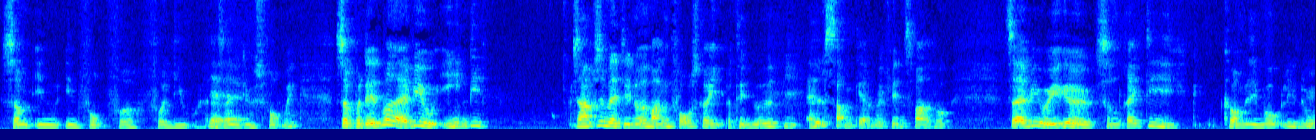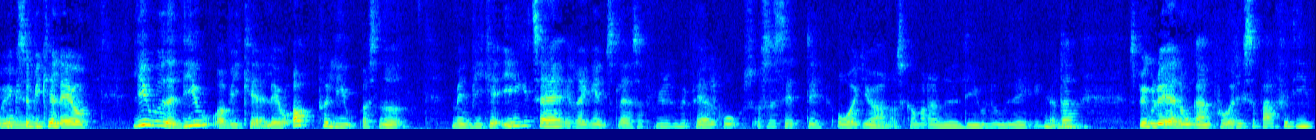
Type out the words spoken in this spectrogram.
som en, en form for, for liv, Ja, altså en livsform. Ikke? Så på den måde er vi jo egentlig, samtidig med at det er noget, mange forsker i, og det er noget, vi alle sammen gerne vil finde svaret på, så er vi jo ikke sådan rigtig kommet i mål endnu. Mhm. Ikke? Så vi kan lave liv ud af liv, og vi kan lave op på liv og sådan noget. Men vi kan ikke tage et reagensglas og fylde med perlegrus, og så sætte det over et hjørne, og så kommer der noget levende ud af. Ikke? Og der spekulerer jeg nogle gange på, at det er så bare fordi,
